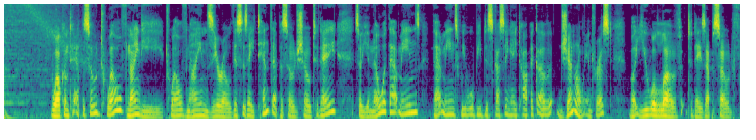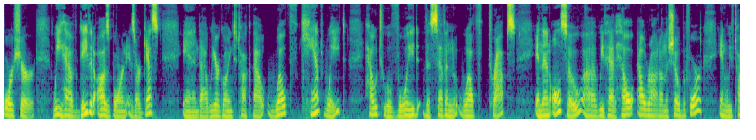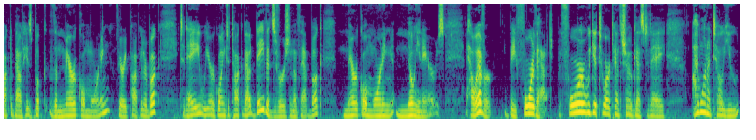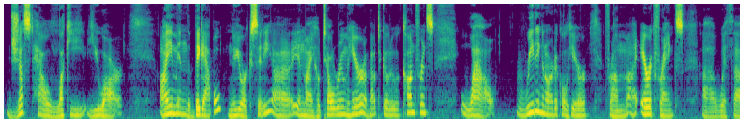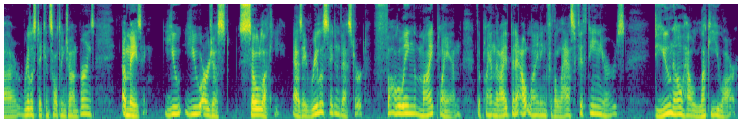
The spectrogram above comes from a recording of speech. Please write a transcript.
Welcome to episode 1290, 1290. This is a 10th episode show today, so you know what that means. That means we will be discussing a topic of general interest, but you will love today's episode for sure. We have David Osborn as our guest, and uh, we are going to talk about wealth can't wait, how to avoid the seven wealth traps. And then also, uh, we've had Hal Elrod on the show before, and we've talked about his book, The Miracle Morning, very popular book. Today, we are going to talk about David's version of that book, Miracle Morning Millionaires. However, before that, before we get to our 10th show guest today, I want to tell you just how lucky you are. I am in the Big Apple, New York City, uh, in my hotel room here, about to go to a conference. Wow. Reading an article here from uh, Eric Franks uh, with uh, real estate consulting John Burns. Amazing. You, you are just so lucky as a real estate investor following my plan, the plan that I've been outlining for the last 15 years. Do you know how lucky you are?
